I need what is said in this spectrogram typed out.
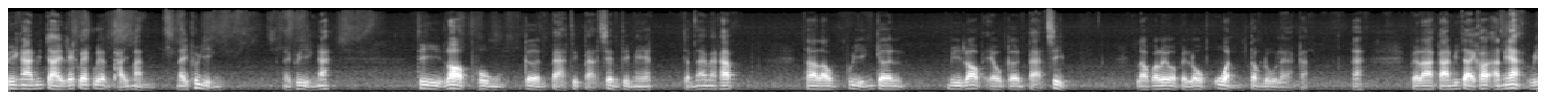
มีงานวิจัยเล็ก ๆ เรื่องไขมันในผู้หญิง ในผู้หญิงนะ ที่รอบพุงเกิน 88 เซนติเมตรจำได้ไหมครับ ถ้าเราผู้หญิงเกินมีรอบเอวเกิน 80 เราก็เรียกว่าเป็นโรคอ้วนต้องดูแลกันนะ เวลาการวิจัยเขาอันเนี้ยวิ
